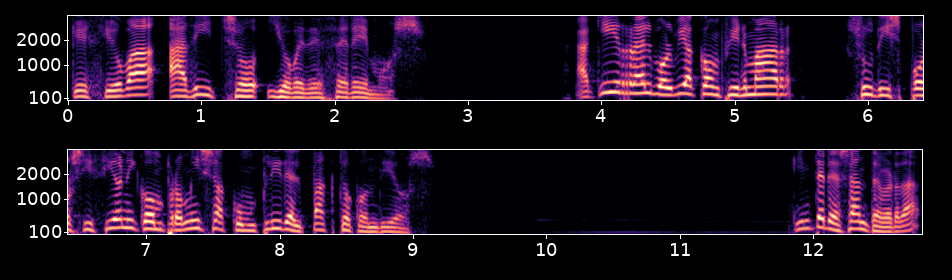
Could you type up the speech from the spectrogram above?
que Jehová ha dicho y obedeceremos. Aquí Israel volvió a confirmar su disposición y compromiso a cumplir el pacto con Dios. Qué interesante, ¿verdad?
